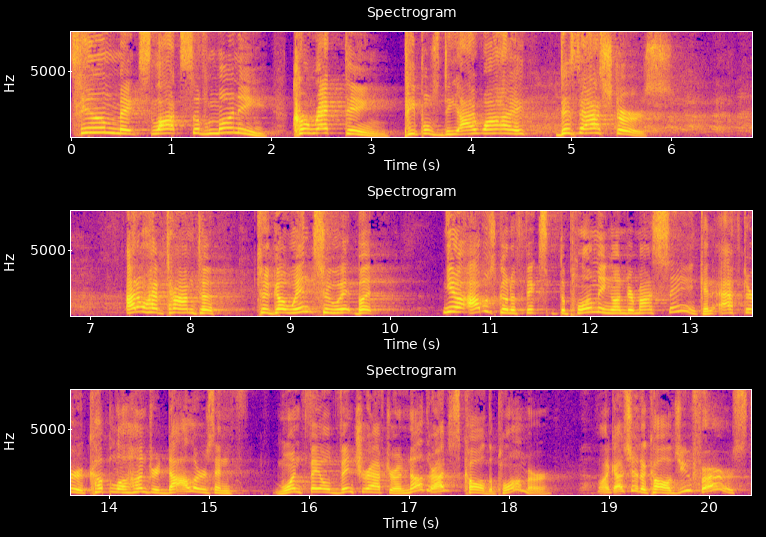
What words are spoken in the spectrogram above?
Tim makes lots of money correcting people's DIY disasters. I don't have time to, to go into it, but you know, I was to fix the plumbing under my sink, and after a couple of hundred dollars and one failed venture after another, I just called the plumber. Like, I should have called you first.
